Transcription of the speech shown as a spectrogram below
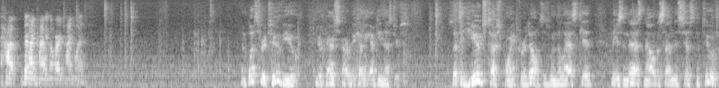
have that I'm having a hard time with. And plus, for two of you, your parents are becoming empty nesters. So that's a huge touch point for adults. Is when the last kid leaves the nest. Now all of a sudden it's just the two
